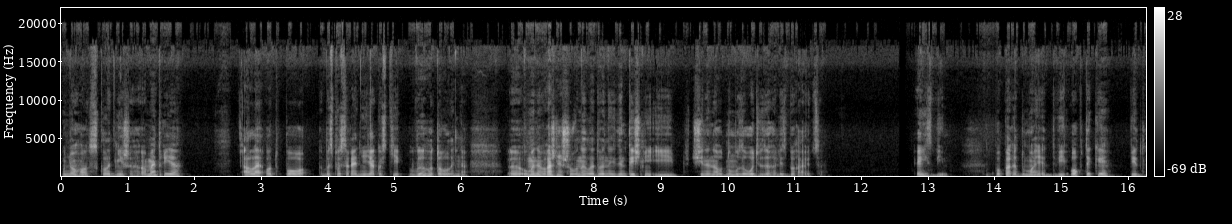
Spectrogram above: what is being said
У нього складніша геометрія, але от по безпосередній якості виготовлення Е, У мене враження, що вони ледве не ідентичні і чи не на одному заводі взагалі збираються. AceBeam. Попереду має дві оптики, під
